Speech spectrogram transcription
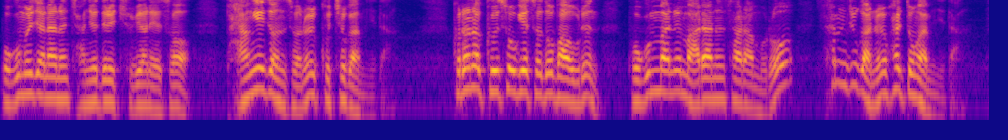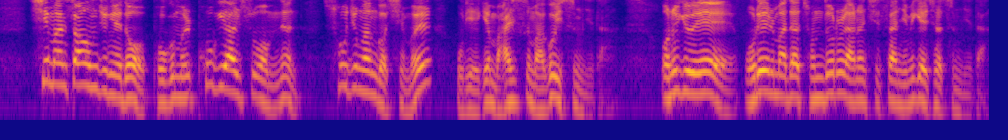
복음을 전하는 자녀들의 주변에서 방해 전선을 구축합니다. 그러나 그 속에서도 바울은 복음만을 말하는 사람으로 3주간을 활동합니다. 심한 싸움 중에도 복음을 포기할 수 없는 소중한 것임을 우리에게 말씀하고 있습니다. 어느 교회에 월요일마다 전도를 하는 집사님이 계셨습니다.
